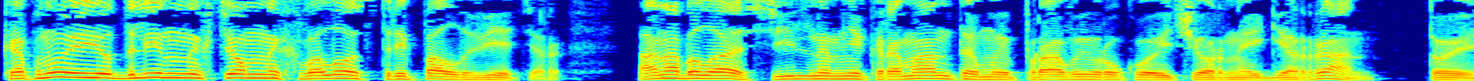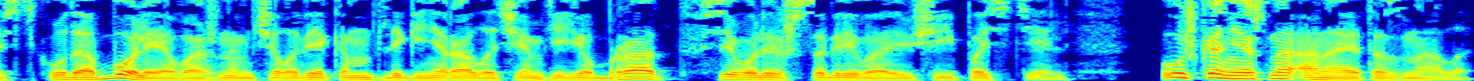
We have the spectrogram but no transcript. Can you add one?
Копну ее длинных темных волос трепал ветер — она была сильным некромантом и правой рукой черной Герран, то есть куда более важным человеком для генерала, чем ее брат, всего лишь согревающий постель. Уж, конечно, она это знала.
